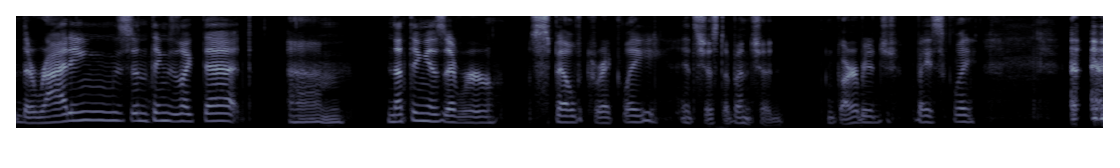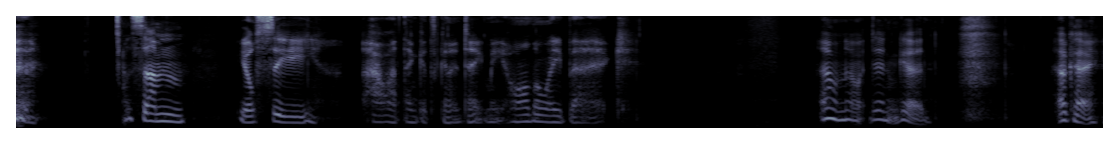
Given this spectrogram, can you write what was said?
the writings and things like that, um, nothing is ever spelled correctly. It's just a bunch of garbage, basically. some you'll see. Oh, I think it's going to take me all the way back. Oh, no, it didn't. Good. Okay.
